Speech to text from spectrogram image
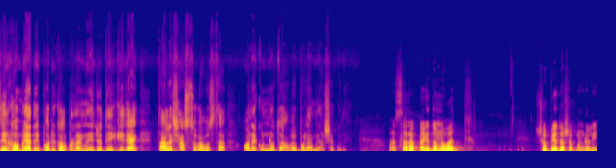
দীর্ঘমেয়াদী পরিকল্পনা নিয়ে যদি এগিয়ে যায়, তাহলে স্বাস্থ্য ব্যবস্থা অনেক উন্নত হবে বলে আমি আশা করি। স্যার, আপনাকে ধন্যবাদ। সুপ্রিয় দর্শক মণ্ডলী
